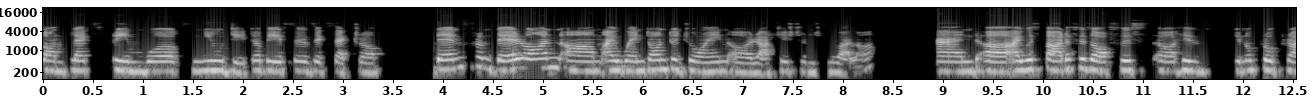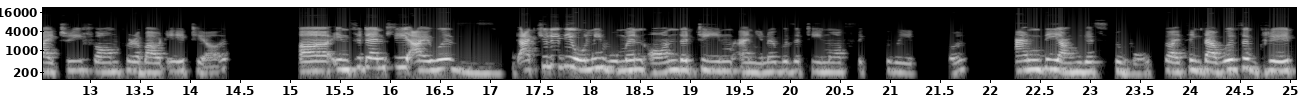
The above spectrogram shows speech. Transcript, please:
complex frameworks, new databases, etc. Then from there on, um, I went on to join uh, Rakesh Jhunjhunwala, and uh, I was part of his office, uh, his you know proprietary firm for about eight years. Uh, incidentally, I was actually the only woman on the team, and you know, it was a team of six to eight people, and the youngest to both. So I think that was a great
